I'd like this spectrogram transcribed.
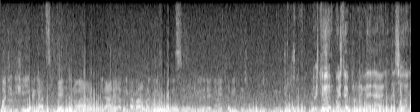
Oggi dice i ragazzi tendono a tirare la prima palla come se dovessero chiudere direttamente sul, gioco. Questo, questo, è il problema dell'educazione,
